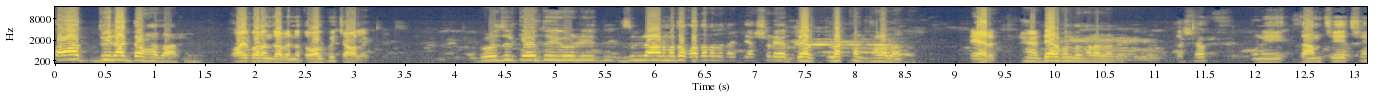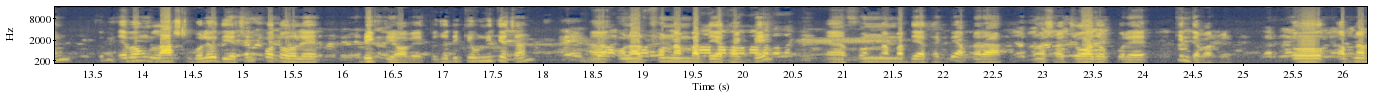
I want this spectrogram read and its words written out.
চাওয়া দুই লাখ দশ হাজার। ভয় করান যাবে না তো অল্পই চাওয়া লাগবে। গরুজুল কেউ দুই গরু জুল্লার মতো কথা বলে ভাই দেড়শো টাকা দেড় লাখ মতো ধরা যাবে। এর হ্যাঁ দেড় পর্যন্ত ধরা যাবে। দর্শক উনি দাম চেয়েছেন এবং লাস্ট বলেও দিয়েছেন কত হলে বিক্রি হবে। তো যদি কেউ নিতে চান ওনার ফোন নাম্বার দেওয়া থাকবে। ফোন নাম্বার দেওয়া থাকবে। আপনারা ওনার সাথে যোগাযোগ করে কিনতে পারবেন। তো আপনার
